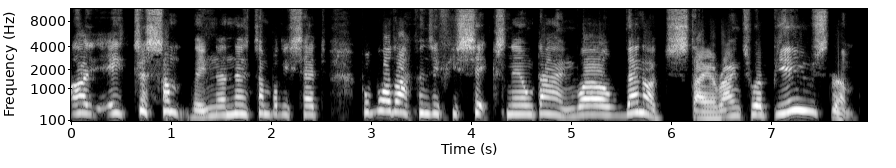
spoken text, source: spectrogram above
I, it's just something. And then somebody said, "But what happens if you're six nil down?" Well, then I'd stay around to abuse them.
